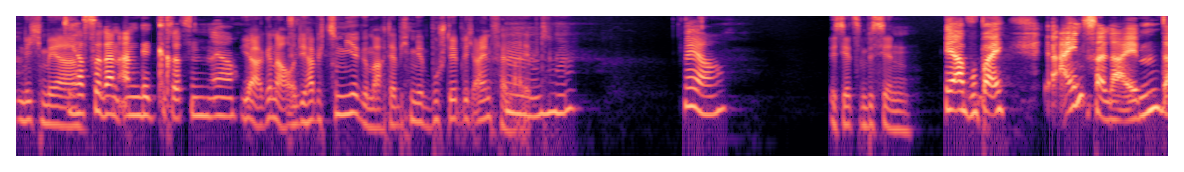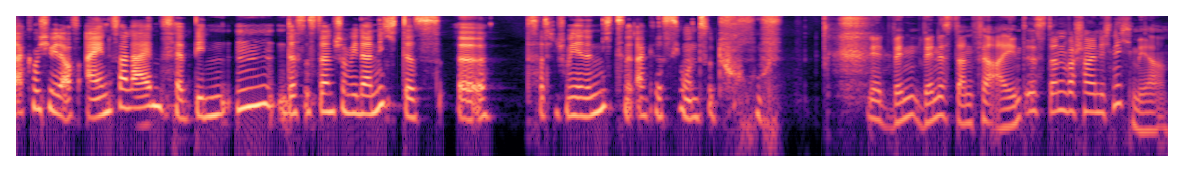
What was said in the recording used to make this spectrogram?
nicht mehr. Die hast du dann angegriffen, ja. Ja, genau. Und die habe ich zu mir gemacht. Die habe ich mir buchstäblich einverleibt. Mhm. Ja. Ist jetzt ein bisschen. Ja, wobei einverleiben, da komme ich wieder auf einverleiben, verbinden, das ist dann schon wieder nicht das, äh, das hat dann schon wieder nichts mit Aggression zu tun. Nee, wenn, wenn es dann vereint ist, dann wahrscheinlich nicht mehr.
